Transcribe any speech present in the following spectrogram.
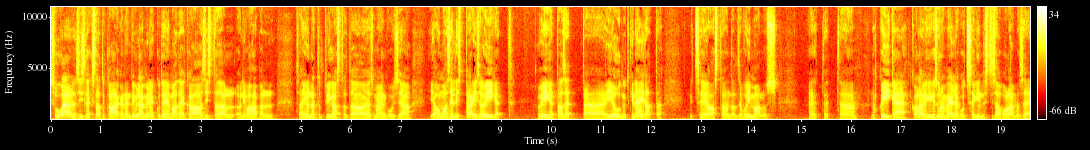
suvel, siis läks natuke aega nende ülemineku teemadega, siis tal oli vahepeal, sai õnnetult vigastada ühes mängus ja, ja oma sellist päris õiget, õiget taset äh, ei jõudnudki näidata. nüüd see aasta on tal see võimalus, et, et äh, noh, kõige, Kalevi kõige suurem väljakutse kindlasti saab olema see,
